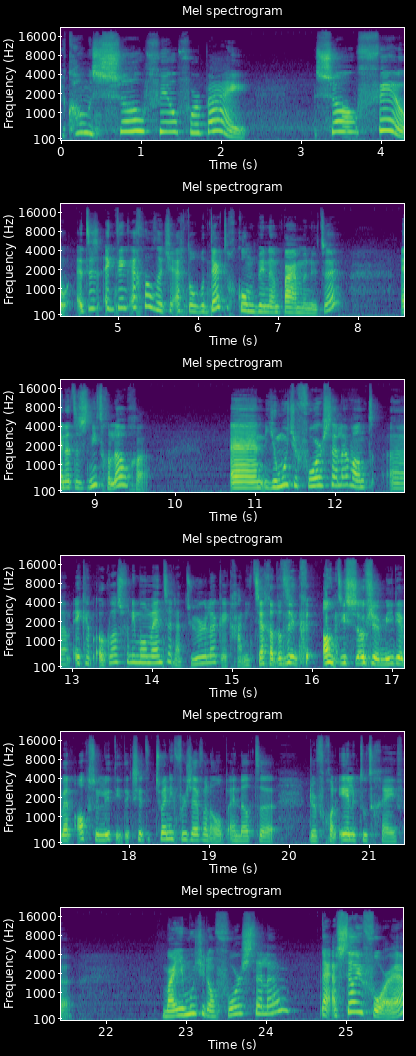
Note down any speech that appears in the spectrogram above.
Er komen zoveel voorbij. Zoveel. Het is, ik denk echt wel dat je echt op 30 komt binnen een paar minuten. En dat is niet gelogen. En je moet je voorstellen, want uh, ik heb ook wel eens van die momenten, natuurlijk. Ik ga niet zeggen dat ik anti-social media ben, absoluut niet. Ik zit er 24-7 op en dat uh, durf gewoon eerlijk toe te geven. Maar je moet je dan voorstellen, nou ja, stel je voor hè,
